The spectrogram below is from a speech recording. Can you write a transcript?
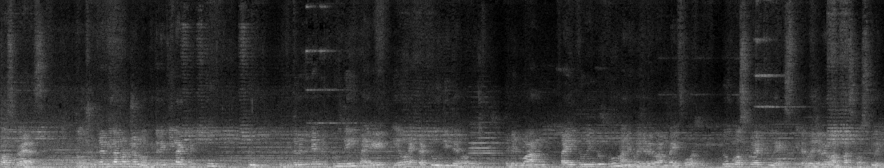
cos স্কয়ার আছে। তো সূত্র মিলানোর জন্য ভিতরে কি লাগবে? 2 তো ভিতরে যদি একটা 2 দেই বাইরে এও একটা 2 দিতে হবে। তাহলে 1 বাই 2 ইনটু 2 মানে হয়ে যাবে 1 বাই 4 2 cos স্কয়ার 2x এটা হয়ে যাবে 1 প্লাস cos 2x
